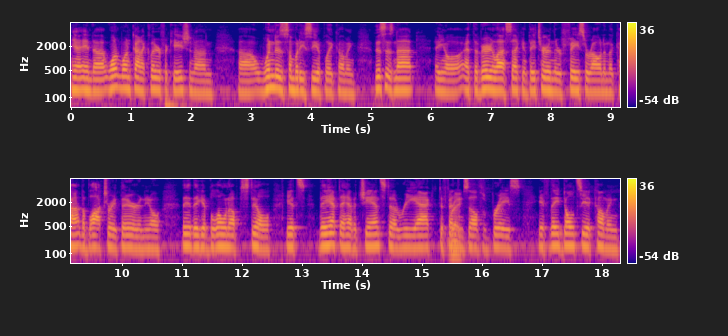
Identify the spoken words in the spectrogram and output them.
Yeah, and uh, one one kind of clarification on uh, when does somebody see a play coming? This is not uh, you know at the very last second they turn their face around and the con- the block's right there and you know they, they get blown up still. It's they have to have a chance to react, defend Right. themselves, brace. If they don't see it coming,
